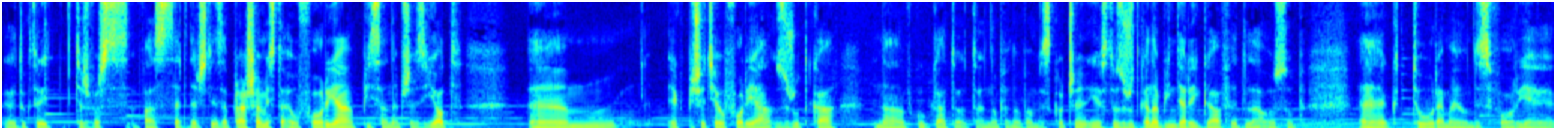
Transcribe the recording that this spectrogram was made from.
E, do której też was, was serdecznie zapraszam. Jest to Euforia, pisane przez J. Um, jak piszecie Euforia zrzutka na, w Google, to, to na pewno Wam wyskoczy. Jest to zrzutka na bindery i gafy dla osób, e, które mają dysforię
